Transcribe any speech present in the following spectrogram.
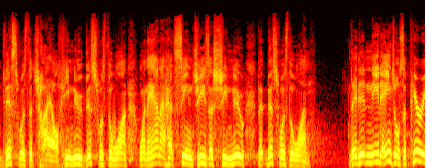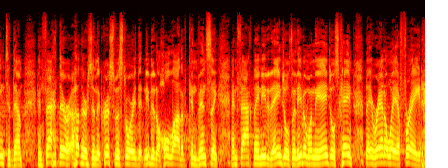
this was the child. He knew this was the one. When Anna had seen Jesus, she knew that this was the one. They didn't need angels appearing to them. In fact, there are others in the Christmas story that needed a whole lot of convincing. In fact, they needed angels, and even when the angels came, they ran away afraid.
